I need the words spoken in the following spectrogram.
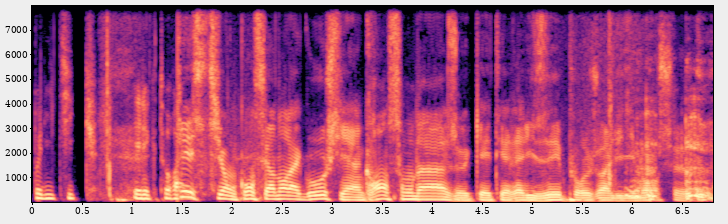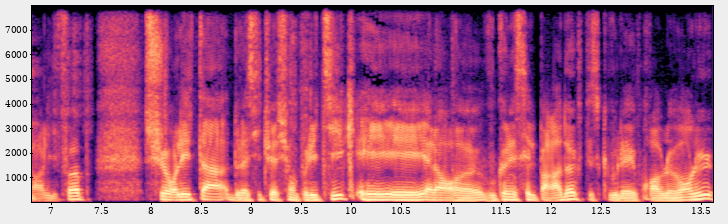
politique électorale. Question concernant la gauche, il y a un grand sondage qui a été réalisé pour le journal du dimanche euh, par l'IFOP sur l'état de la situation politique. Et alors, vous connaissez le paradoxe puisque vous l'avez probablement lu.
